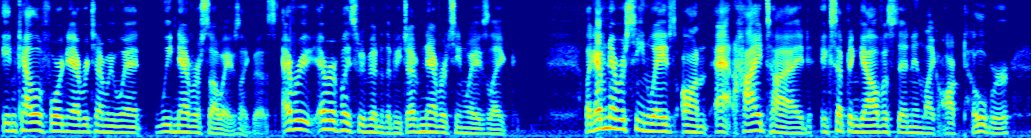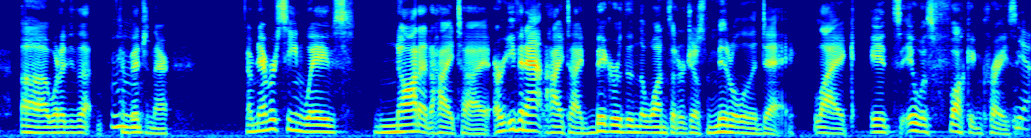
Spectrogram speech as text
in California, every time we went, we never saw waves like this. Every every place we've been to the beach, I've never seen waves like, like I've never seen waves on at high tide except in Galveston in like October, uh, when I did that convention there. I've never seen waves not at high tide or even at high tide bigger than the ones that are just middle of the day. Like it's it was fucking crazy. Yeah.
